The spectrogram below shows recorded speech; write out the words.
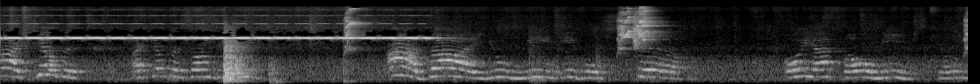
Ah, I killed it. I killed the zombie. Ah, die, you mean evil spirit. Oh yeah, follow me. You're just killing me.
